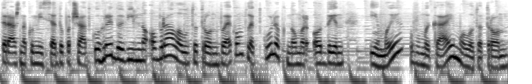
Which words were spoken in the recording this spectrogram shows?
Тиражна комісія до початку гри довільно обрала лототрон Б комплект кульок номер 1 І ми вмикаємо лототрон.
